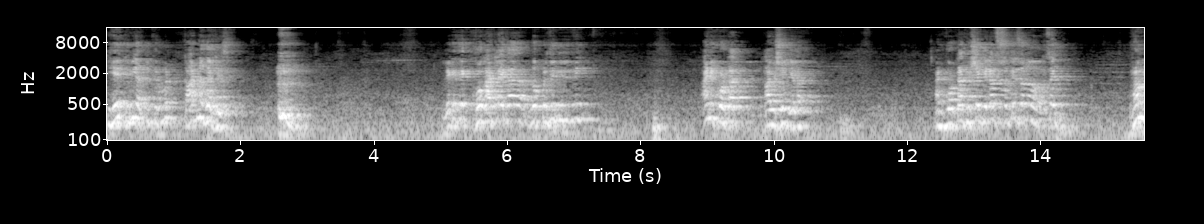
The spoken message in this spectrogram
की हे तुम्ही अतिक्रमण काढणं गरजेचं लगेच एक खो गाठलाय का लोकप्रतिनिधींनी आणि कोर्टात हा विषय गेला. आणि कोर्टात विषय गेला सगळेजण असे भ्रम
